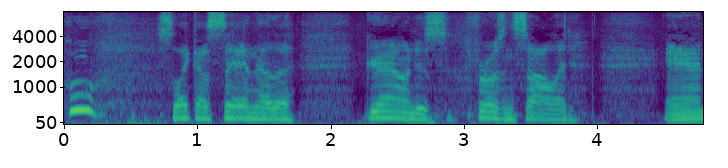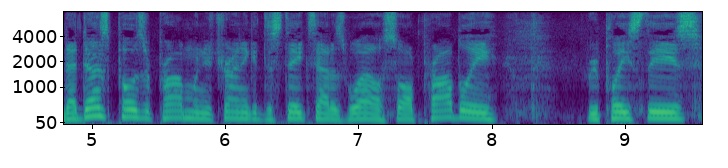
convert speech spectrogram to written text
Whew. So like I was saying, now the ground is frozen solid. And that does pose a problem when you're trying to get the stakes out as well. So I'll probably replace these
